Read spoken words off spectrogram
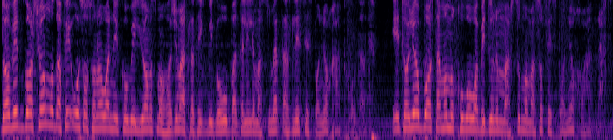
داوید گارسیا مدافع اوساسونا و نیکو ویلیامز مهاجم اتلتیک بیلبائو به دلیل مصونیت از لیست اسپانیا خط خوردند. ایتالیا با تمام قوا و بدون مصدوم به مساف اسپانیا خواهد رفت.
